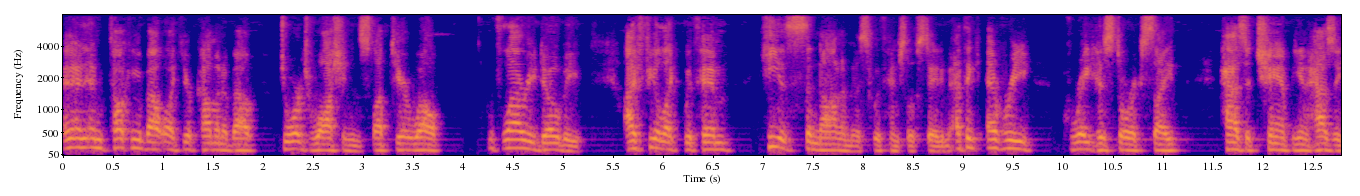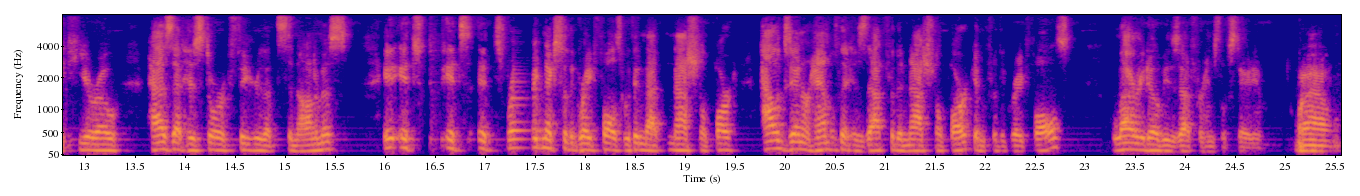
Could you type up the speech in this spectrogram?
and, and, and talking about like your comment about George Washington slept here. Well, with Larry Doby, I feel like with him, he is synonymous with Hinchliffe Stadium. I think every great historic site has a champion, has a hero, has that historic figure that's synonymous. It, it's it's it's right next to the Great Falls within that national park. Alexander Hamilton is that for the national park and for the Great Falls. Larry Doby is that for Hinchliffe Stadium. Wow.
